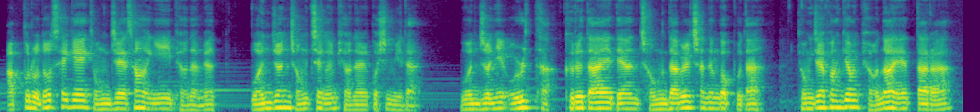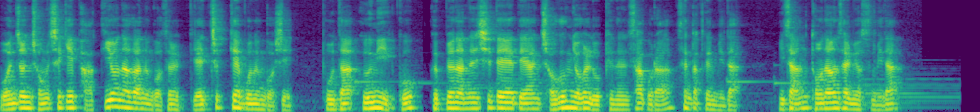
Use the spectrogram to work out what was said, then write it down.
앞으로도 세계 경제 상황이 변하면 원전 정책은 변할 것입니다. 원전이 옳다, 그르다에 대한 정답을 찾는 것보다 경제 환경 변화에 따라 원전 정책이 바뀌어 나가는 것을 예측해 보는 것이 보다 의미 있고 급변하는 시대에 대한 적응력을 높이는 사고라 생각됩니다. 이상 더 나은 삶이었습니다.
